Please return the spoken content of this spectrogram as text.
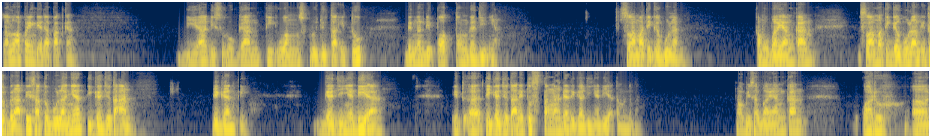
Lalu apa yang dia dapatkan? Dia disuruh ganti uang 10 juta itu dengan dipotong gajinya. Selama tiga bulan. Kamu bayangkan, selama tiga bulan itu berarti satu bulannya tiga jutaan. Dia ganti. Gajinya dia, itu eh, tiga jutaan itu setengah dari gajinya dia, teman-teman. Kamu bisa bayangkan, waduh, uh,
